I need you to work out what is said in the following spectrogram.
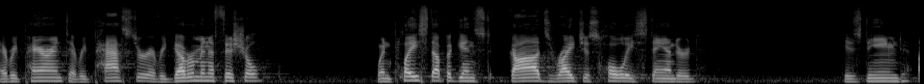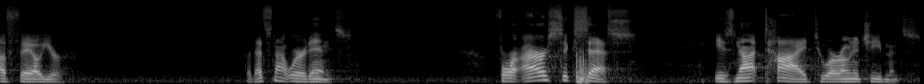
every parent, every pastor, every government official, when placed up against God's righteous, holy standard, is deemed a failure. But that's not where it ends for our success is not tied to our own achievements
